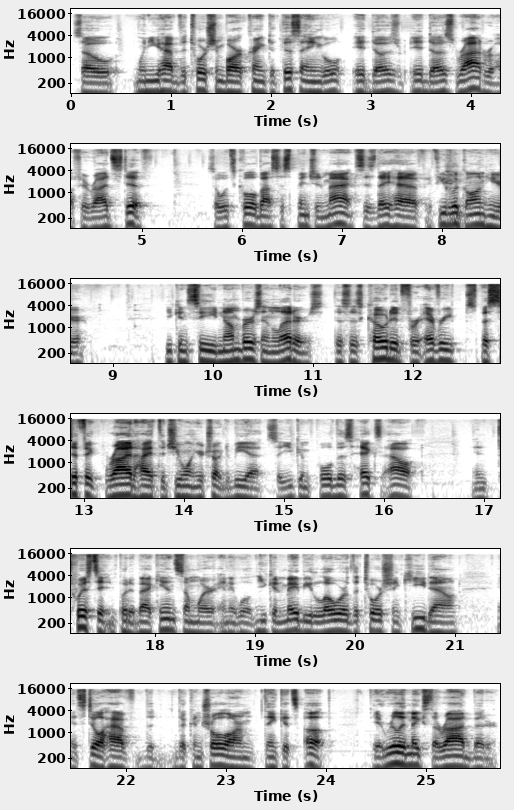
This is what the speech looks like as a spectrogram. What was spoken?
So when you have the torsion bar cranked at this angle, it does it does ride rough, it rides stiff. So what's cool about SuspensionMAXX is they have, if you look on here, you can see numbers and letters. This is coded for every specific ride height that you want your truck to be at. So you can pull this hex out and twist it and put it back in somewhere and it will you can maybe lower the torsion key down and still have the, the control arm think it's up. It really makes the ride better.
